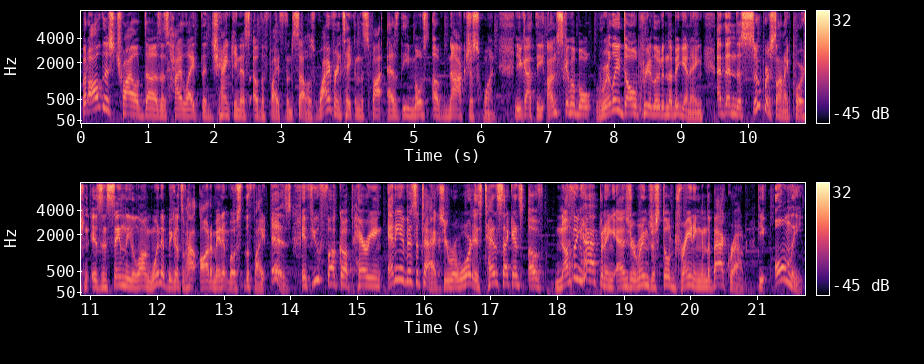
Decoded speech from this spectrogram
but all this trial does is highlight the jankiness of the fights themselves, Wyvern taking the spot as the most obnoxious one. You got the unskippable, really dull prelude in the beginning, and then the supersonic portion is insanely long-winded because of how automated most of the fight is. If you fuck up parrying any of his attacks, your reward is 10 seconds of nothing happening as your rings are still draining in the background. The only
